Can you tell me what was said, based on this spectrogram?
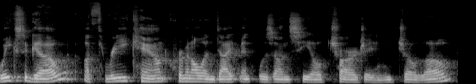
Weeks ago, a three count criminal indictment was unsealed charging Jho Low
